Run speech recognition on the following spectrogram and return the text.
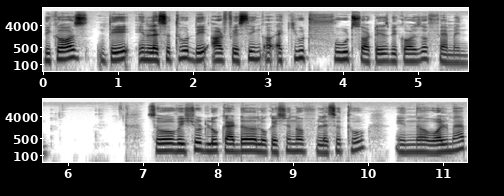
Because they in lesotho they are facing a acute food shortage because of famine. So we should look at the location of lesotho in the world map.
